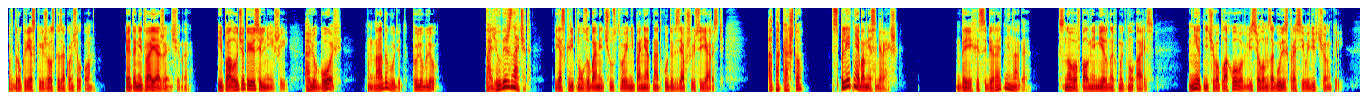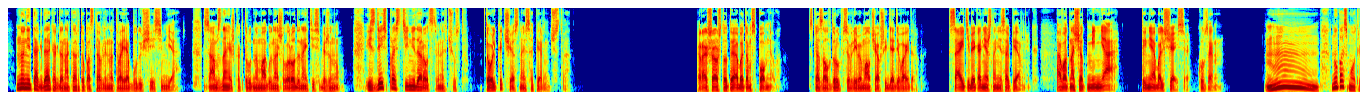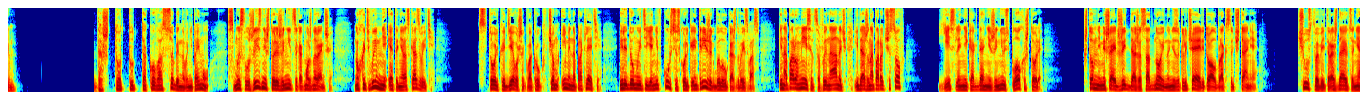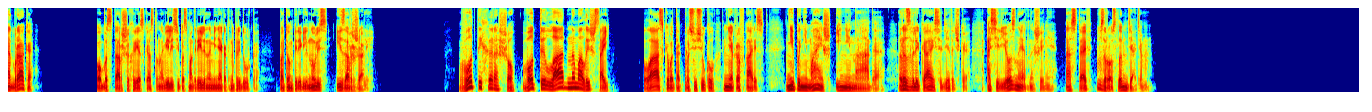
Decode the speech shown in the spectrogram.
Вдруг резко и жестко закончил он. «Это не твоя женщина. И получит её сильнейший. А любовь? Надо будет, полюблю». «Полюбишь, значит?» Я скрипнул зубами, чувствуя непонятно откуда взявшуюся ярость. «А пока что? Сплетни обо мне собираешь?» «Да их и собирать не надо». Снова вполне мирно хмыкнул Арис. «Нет ничего плохого в веселом загуле с красивой девчонкой. Но не тогда, когда на карту поставлена твоя будущая семья. Сам знаешь, как трудно магу нашего рода найти себе жену. И здесь, прости, не до родственных чувств. Только честное соперничество». «Хорошо, что ты об этом вспомнил», — сказал вдруг все время молчавший дядя Вайдер. «Сай тебе, конечно, не соперник. А вот насчет меня ты не обольщайся, кузен». «Ммм, ну посмотрим». «Да что тут такого особенного, не пойму. Смысл жизни, что ли, жениться как можно раньше? Но хоть вы мне это не рассказываете. Столько девушек вокруг, в чем именно проклятие? Или думаете, я не в курсе, сколько интрижек было у каждого из вас? И на пару месяцев, и на ночь, и даже на пару часов? Если никогда не женюсь, плохо, что ли? Что мне мешает жить даже с одной, но не заключая ритуал бракосочетания? Чувства ведь рождаются не от брака. Оба старших резко остановились и посмотрели на меня, как на придурка. Потом переглянулись и заржали. «Вот и хорошо, вот и ладно, малыш Сай», Ласково так просюсюкал некров Арис. «Не понимаешь и не надо. Развлекайся, деточка, а серьезные отношения оставь взрослым дядям».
